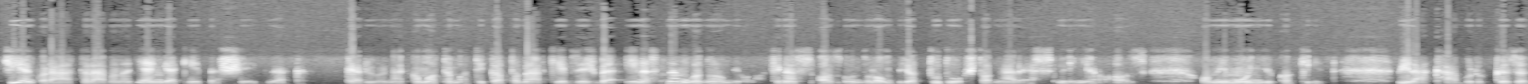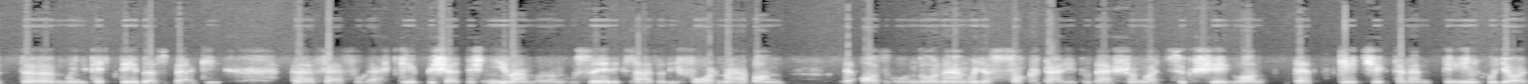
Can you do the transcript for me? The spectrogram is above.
és ilyenkor általában a gyenge képességűek kerülnek a matematika tanárképzésbe. Én ezt nem gondolom jónak. Én ezt azt gondolom, hogy a tudós tanár eszménye az, ami mondjuk a két világháború között mondjuk egy Tébeszbergi felfogást képviselt, és nyilvánvalóan 21. századi formában, de azt gondolnám, hogy a szaktári tudásra nagy szükség van, de kétségtelen tény, hogy a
